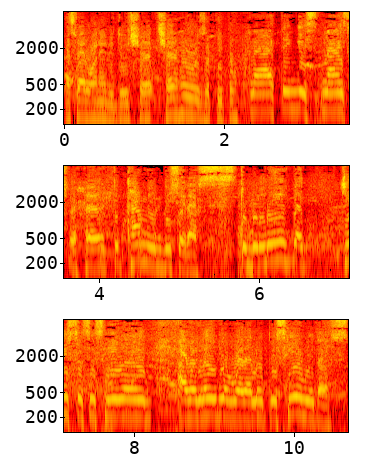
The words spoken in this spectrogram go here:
that's what I wanted to do, share, share her with the people. And I think it's nice for her to come and visit us, to believe that Jesus is here and our Lady of Guadalupe is here with us.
